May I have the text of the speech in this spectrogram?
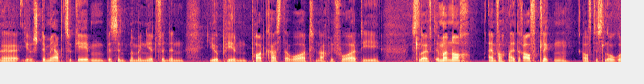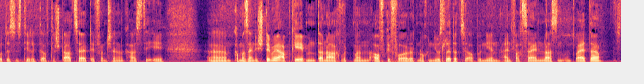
äh, ihre Stimme abzugeben. Wir sind nominiert für den European Podcast Award nach wie vor. Die, es läuft immer noch. Einfach mal draufklicken auf das Logo. Das ist direkt auf der Startseite von channelcast.de kann man seine Stimme abgeben. Danach wird man aufgefordert, noch ein Newsletter zu abonnieren. Einfach sein lassen und weiter. Ich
